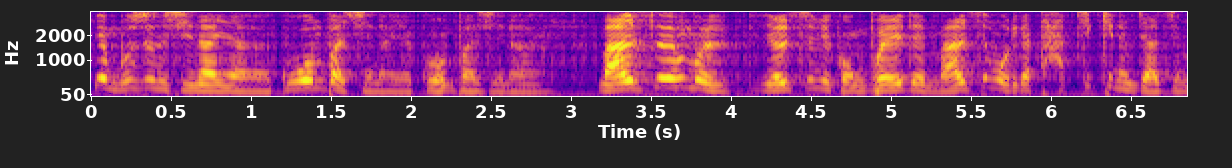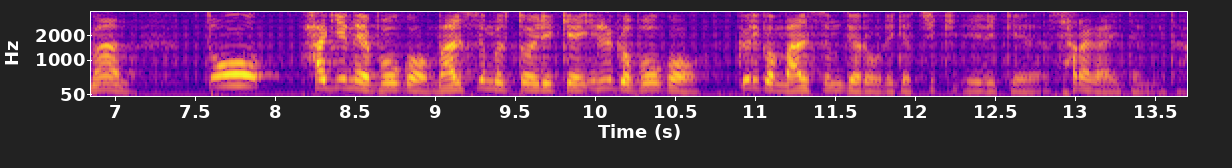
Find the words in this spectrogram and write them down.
이게 무슨 신앙이냐 구원파 신앙이야 구원파 신앙. 말씀을 열심히 공부해야 돼. 말씀을 우리가 다 지키는 자지만 또 확인해 보고 말씀을 또 이렇게 읽어 보고 그리고 말씀대로 우리가 지키, 이렇게 살아가야 됩니다.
